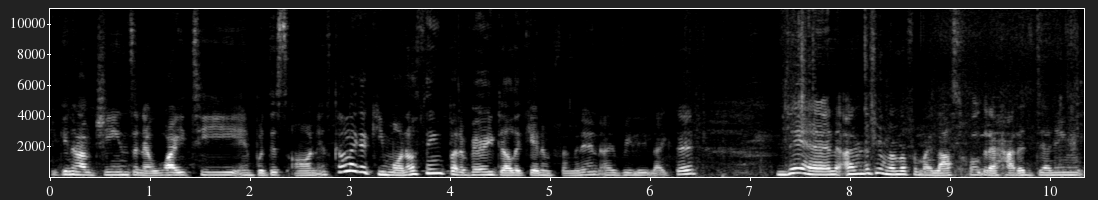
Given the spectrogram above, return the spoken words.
You can have jeans and a white tee and put this on. It's kind of like a kimono thing, but a very delicate and feminine. I really liked it. Then, I don't know if you remember from my last haul that I had a denim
